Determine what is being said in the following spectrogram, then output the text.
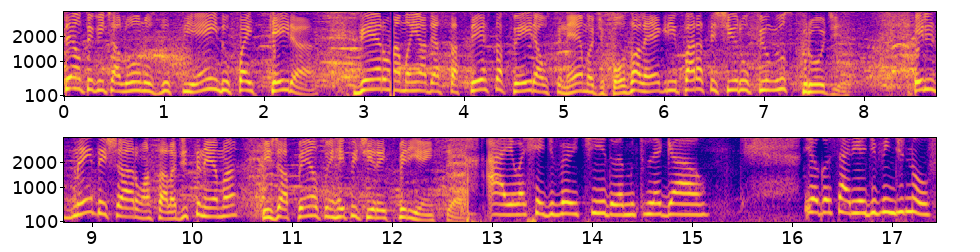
120 alunos do CIEM do Faisqueira vieram na manhã desta terça-feira ao cinema de Pouso Alegre para assistir o filme Os Crudes. Eles nem deixaram a sala de cinema e já pensam em repetir a experiência. Ah, eu achei divertido, é muito legal. E eu gostaria de vir de novo.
